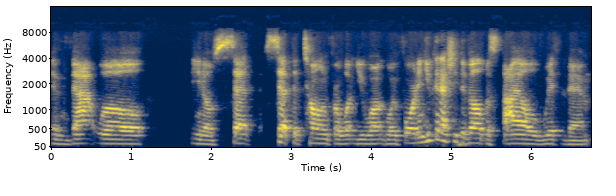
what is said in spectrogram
and that will, you know, set set the tone for what you want going forward. And you can actually develop a style with them.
